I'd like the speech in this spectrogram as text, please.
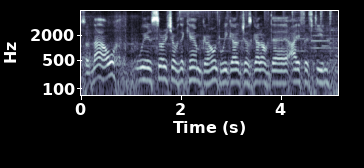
So now we're in search of the campground. We got just got off the I-15.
